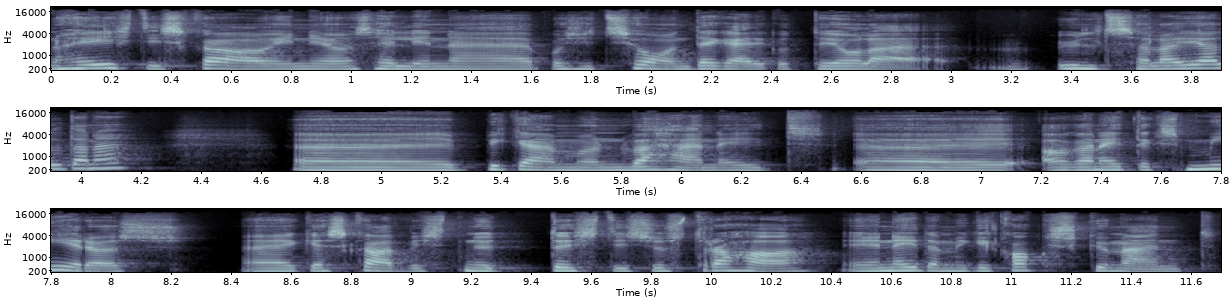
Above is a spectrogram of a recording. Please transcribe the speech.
noh, Eestis ka on ju selline positsioon tegelikult ei ole üldse laialdane. pigem on vähe neid, aga näiteks Miros kes ka vist nüüd tõstis just raha ja neid on mingi kakskümmend.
